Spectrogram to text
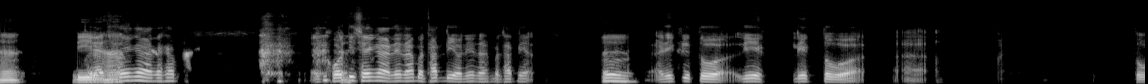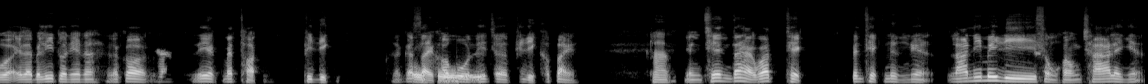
ฮะ ดีเวลานะที่ฮะใช้งานนะครับไอ้โค้ดที่ใช้งานเนี่ยนะบรรทัดเดียวเนี่ยนะบรรทัดเนี้ยเออ อันนี้คือตัวเรียกเรียกตัวเอ่อ ตัวไอไลบรารีตัวเนี้ยนะ แล้วก็เรียก method predict แล้วก็ใส่โอ้โหข้อมูลที่จะ predict เข้าไป ครับ อย่างเช่นถ้าหากว่าเทคเป็นเทคหนึ่งเนี่ย ร้านนี้ไม่ดีส่งของช้าอะไรเงี้ย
